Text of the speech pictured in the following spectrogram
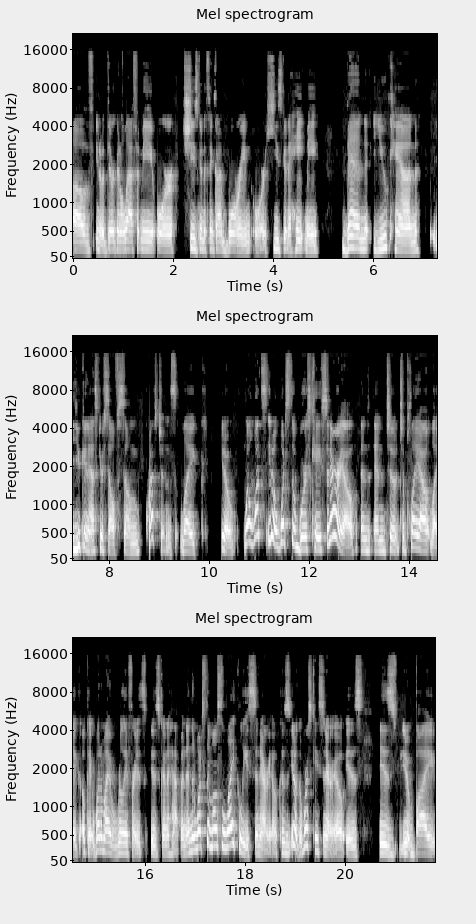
of you know they're going to laugh at me or she's going to think i'm boring or he's going to hate me then you can you can ask yourself some questions like you know well what's you know what's the worst case scenario? And and to to play out like okay what am i really afraid is, is going to happen? And then what's the most likely scenario? Because you know the worst case scenario is is you know by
